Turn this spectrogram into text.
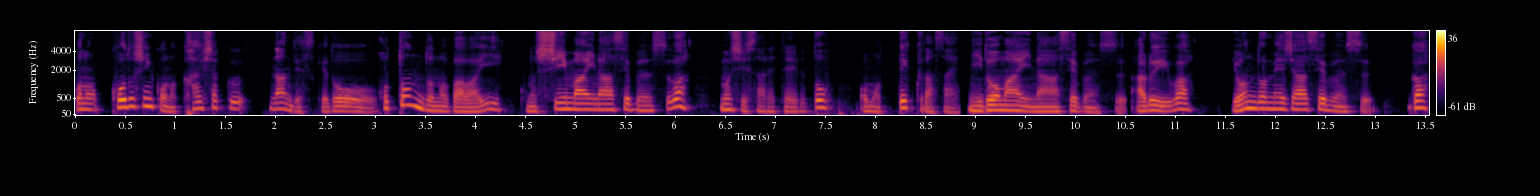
このコード進行の解釈なんですけどほとんどの場合この c マイナーセブンスは無視されていると思ってください。2度マイナーセブンスあるいは4度メジャーセブンスが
